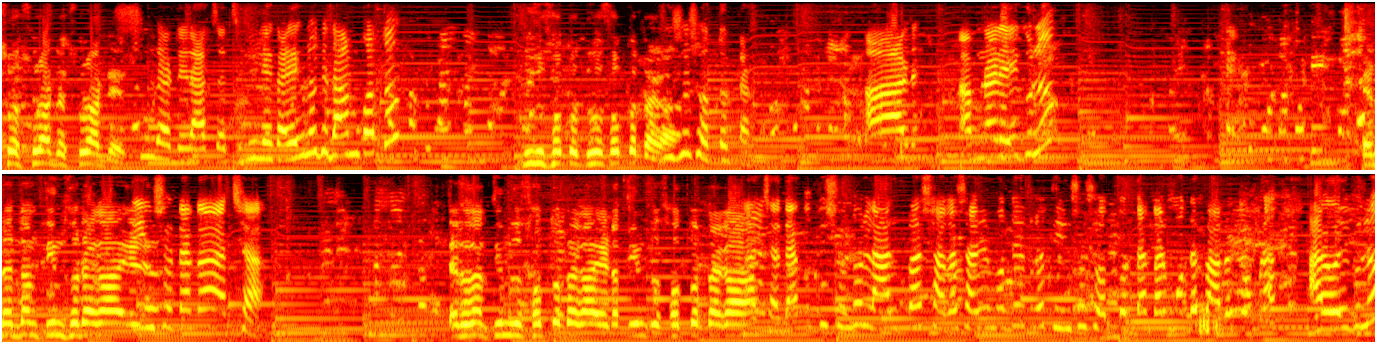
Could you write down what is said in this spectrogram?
সু- সুরাটে সুরাটে। সুরাটের আচ্ছা আচ্ছা মিলেকারি এগুলো কি দাম কত? দুশো সত্তর দুশো সত্তর টাকা। দুশো সত্তর টাকা। আর আপনার এইগুলো? এটার দাম তিনশো টাকা তিনশো টাকা আচ্ছা। এটার দাম তিনশো সত্তর টাকা এটা তিনশো সত্তর টাকা। আচ্ছা দেখো কি সুন্দর লাল বা সাদা শাড়ির মধ্যে এগুলো তিনশো সত্তর টাকার মধ্যে পাবে তোমরা। আর ওইগুলো?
